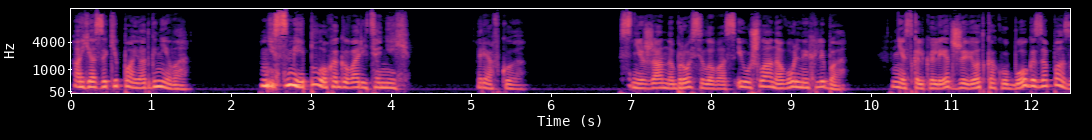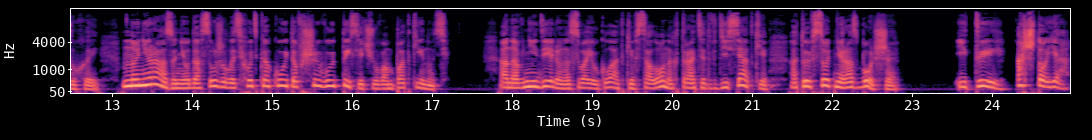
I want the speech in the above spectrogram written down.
а я закипаю от гнева. «Не смей плохо говорить о ней!» — рявкую. Снежанна бросила вас и ушла на вольные хлеба. Несколько лет живет, как у бога, за пазухой, но ни разу не удосужилась хоть какую-то вшивую тысячу вам подкинуть. Она в неделю на свои укладки в салонах тратит в десятки, а то и в сотни раз больше. И ты... А что я?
